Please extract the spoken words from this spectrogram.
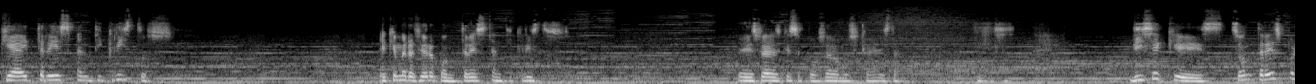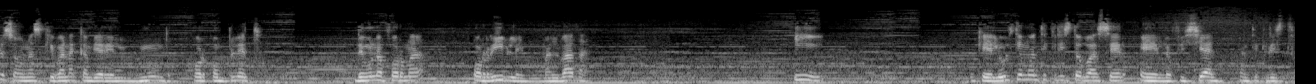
que hay tres anticristos. ¿A qué me refiero con tres anticristos? Espera, es que se puso la música. Ahí está. Dice que son tres personas que van a cambiar el mundo por completo. De una forma horrible, malvada. Y que el último anticristo va a ser el oficial anticristo.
